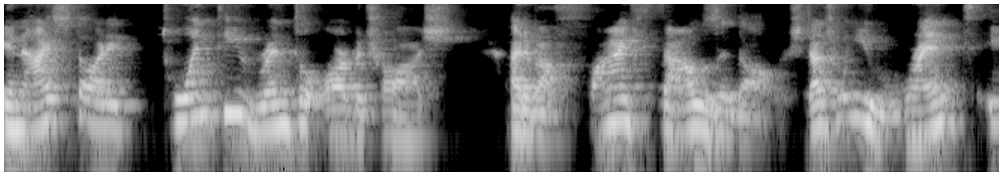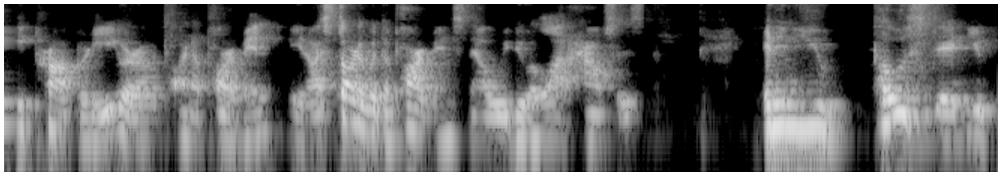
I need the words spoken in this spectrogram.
and I started 20 rental arbitrage at about $5,000. That's when you rent a property or an apartment. You know, I started with apartments. Now we do a lot of houses. And then you post it, you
